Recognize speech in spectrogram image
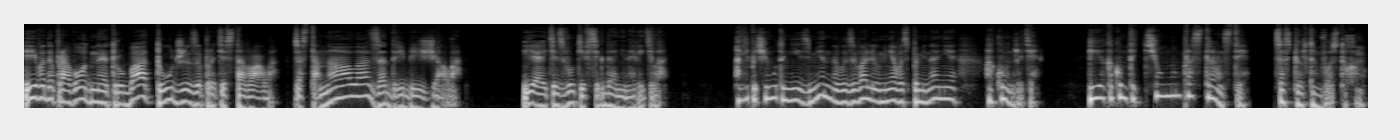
и водопроводная труба тут же запротестовала, застонала, задребезжала. Я эти звуки всегда ненавидела. Они почему-то неизменно вызывали у меня воспоминания о Конраде и о каком-то темном пространстве со спертым воздухом.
